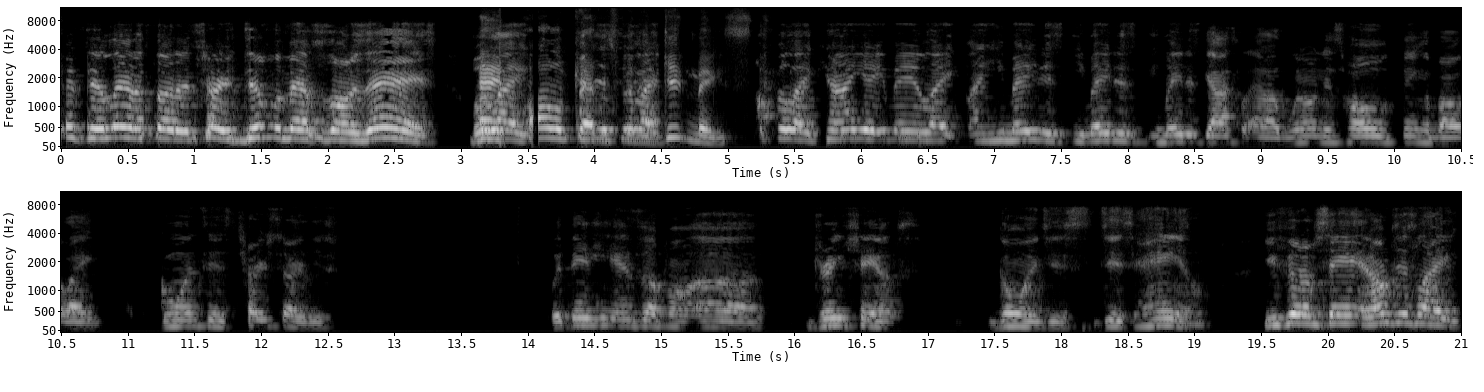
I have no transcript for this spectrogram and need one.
He went to Atlanta started a church. Diplomats was on his ass. But Hey, like Harlem I Cats feel like- get Mase. I feel like Kanye, man, like like he made his he made his he made his gospel album, went on this whole thing about like going to his church service, but then he ends up on uh Drink Champs going just just ham. You feel what I'm saying? And I'm just like,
